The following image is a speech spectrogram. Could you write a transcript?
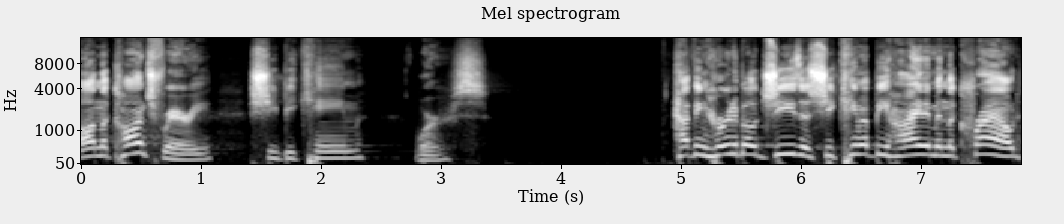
On the contrary, she became worse. Having heard about Jesus, she came up behind him in the crowd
